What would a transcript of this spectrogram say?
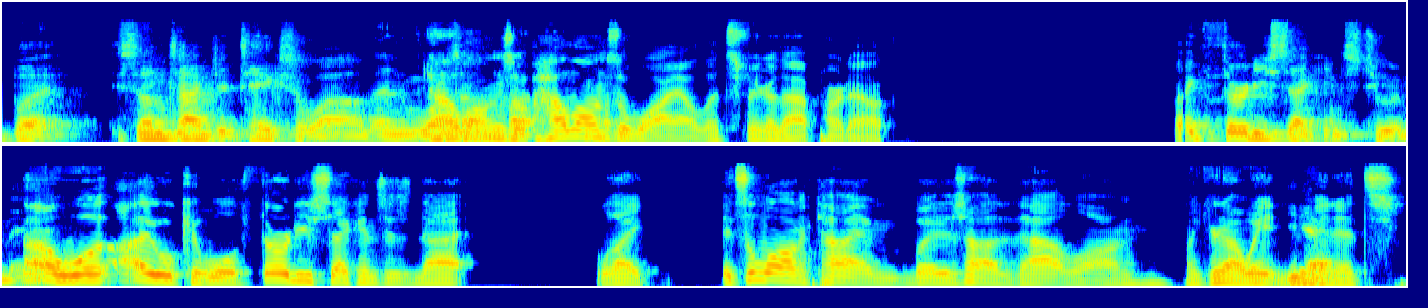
but sometimes it takes a while. And then How once I'm long's a, how long's a while? Let's figure that part out. like thirty seconds to a minute. Oh well, I okay. Well, thirty seconds is not like it's a long time, but it's not that long. Like you're not waiting Yeah. minutes.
